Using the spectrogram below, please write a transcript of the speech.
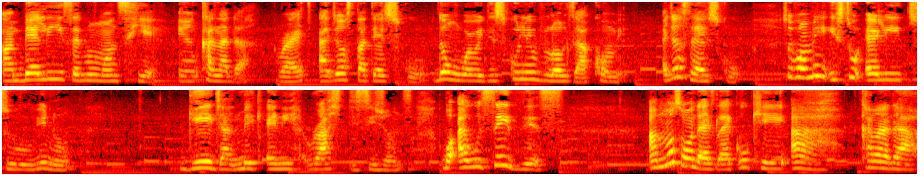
I'm barely seven months here in Canada, right? I just started school. Don't worry, the schooling vlogs are coming. I just started school. So for me, it's too early to, you know, gauge and make any rash decisions. But I would say this I'm not someone that's like, okay, ah, Canada,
